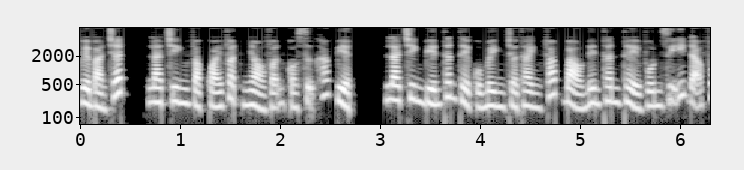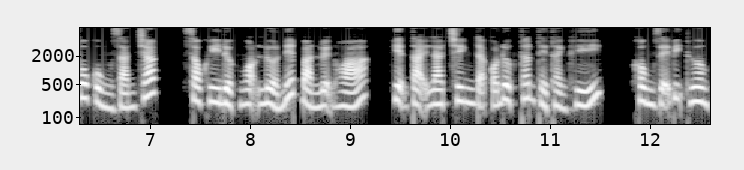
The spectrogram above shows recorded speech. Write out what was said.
Về bản chất, La Trinh và quái vật nhỏ vẫn có sự khác biệt. La Trinh biến thân thể của mình trở thành pháp bảo nên thân thể vốn dĩ đã vô cùng rắn chắc, sau khi được ngọn lửa niết bàn luyện hóa, hiện tại La Trinh đã có được thân thể thành khí, không dễ bị thương,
